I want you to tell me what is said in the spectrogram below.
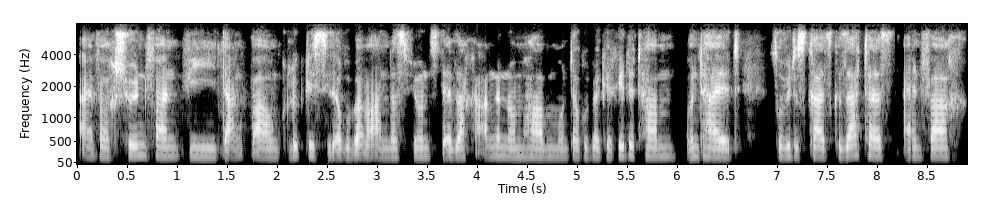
einfach schön fand, wie dankbar und glücklich sie darüber waren, dass wir uns der Sache angenommen haben und darüber geredet haben. Und halt, so wie du es gerade gesagt hast, einfach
